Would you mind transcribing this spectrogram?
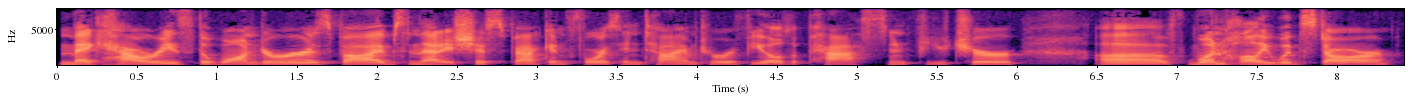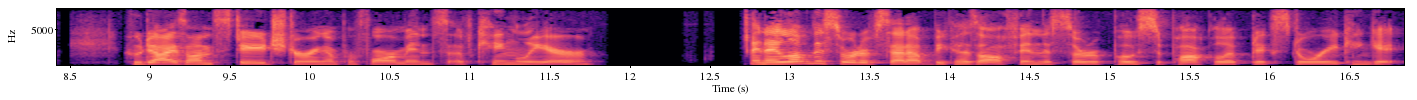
Meg Howrey's The Wanderers vibes in that it shifts back and forth in time to reveal the past and future of one Hollywood star who dies on stage during a performance of King Lear. And I love this sort of setup because often this sort of post apocalyptic story can get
